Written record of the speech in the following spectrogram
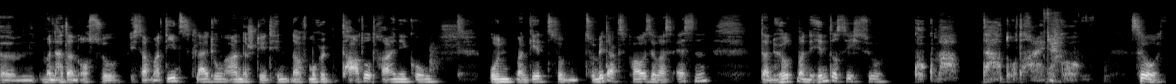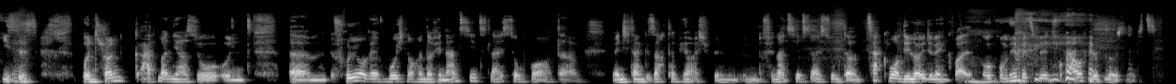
ähm, man hat dann auch so, ich sag mal, Dienstkleidung an, da steht hinten auf dem Rücken Tatortreinigung und man geht zum, zur Mittagspause was essen, dann hört man hinter sich so, guck mal, Tatortreinigung. So, dieses, und schon hat man ja so, und ähm, früher, wo ich noch in der Finanzdienstleistung war, da, wenn ich dann gesagt habe, ja, ich bin in der Finanzdienstleistung, dann zack, waren die Leute weg, weil um, Himmels Willen verkaufen wir bloß nichts.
